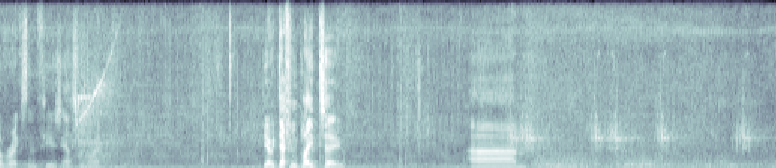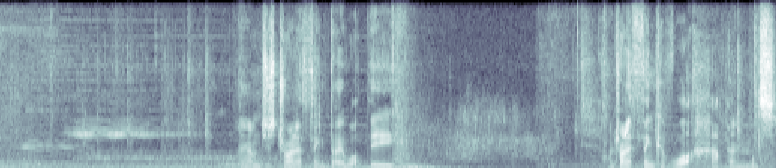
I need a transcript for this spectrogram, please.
love Rick's enthusiasm, right? Yeah, we definitely played two. Um, I am just trying to think though what the. I'm trying to think of what happened.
